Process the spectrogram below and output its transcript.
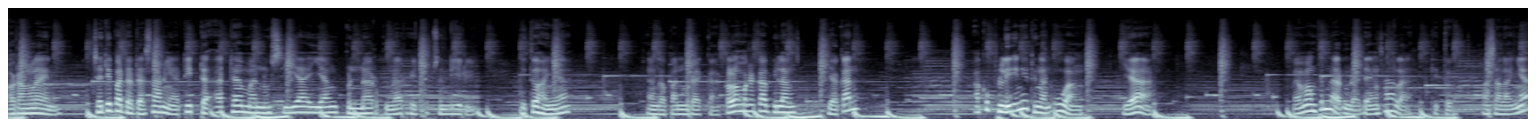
orang lain. Jadi pada dasarnya tidak ada manusia yang benar-benar hidup sendiri. Itu hanya anggapan mereka. Kalau mereka bilang, "Ya kan, aku beli ini dengan uang." Ya. Memang benar, tidak ada yang salah gitu. Masalahnya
